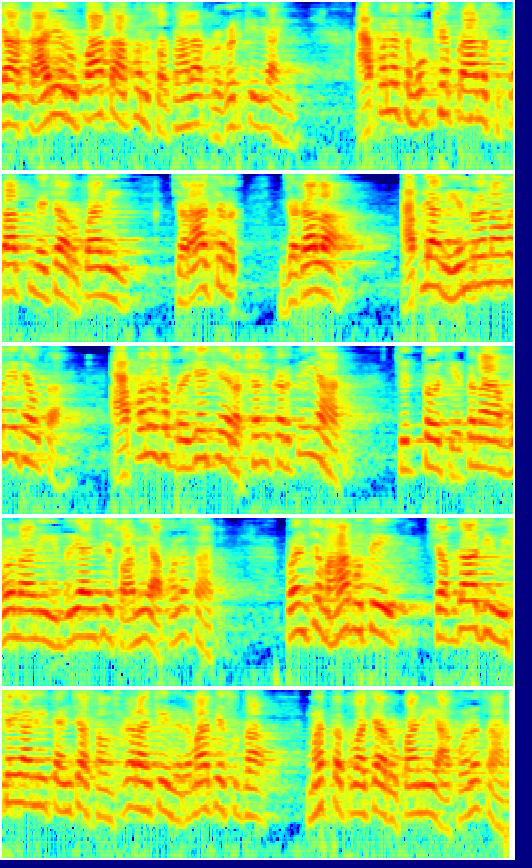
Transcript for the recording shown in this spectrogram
या कार्यरूपात आपण स्वतःला प्रगट केले आहे. आपणच मुख्य प्राण सुप्रात्म्याच्या रूपाने चराचर जगाला आपल्या नियंत्रणामध्ये ठेवता. आपणच प्रजेचे रक्षण करते आहात चित्त चेतना मन आणि इंद्रियांचे स्वामी आपणच आहात. पंच महाभूते शब्दादी विषय आणि त्यांच्या संस्कारांचे निर्माते सुद्धा महत्त्वाच्या रूपाने आपणच आहात.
